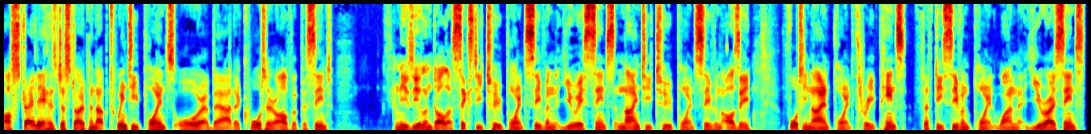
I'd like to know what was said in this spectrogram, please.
Australia has just opened up 20 points or about a quarter of a percent. New Zealand dollar 62.7 US cents, 92.7 Aussie, 49.3 pence, 57.1 euro cents,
